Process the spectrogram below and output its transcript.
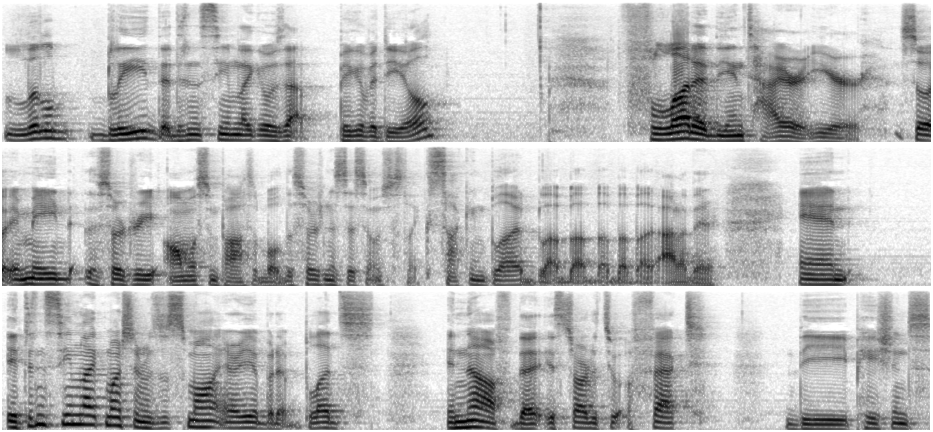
little bleed that didn't seem like it was that big of a deal flooded the entire ear. So it made the surgery almost impossible. The surgeon assistant was just like sucking blood, blah, blah, blah, blah, blah, out of there. And it didn't seem like much and it was a small area, but it bled enough that it started to affect the patient's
